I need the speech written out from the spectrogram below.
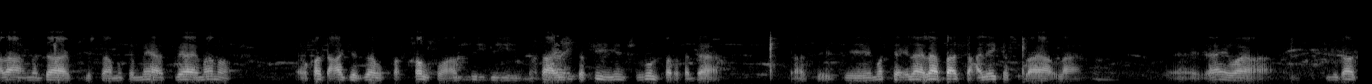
ala ahmeda ku jirtaa marka mea is leeyahay mano qad cajaza alkhalqu can dibihi mataa yastafi yanshuru lfarqada saas marka ilah laa ba'sa caleyka sudhaaya lah ilahay waa daas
